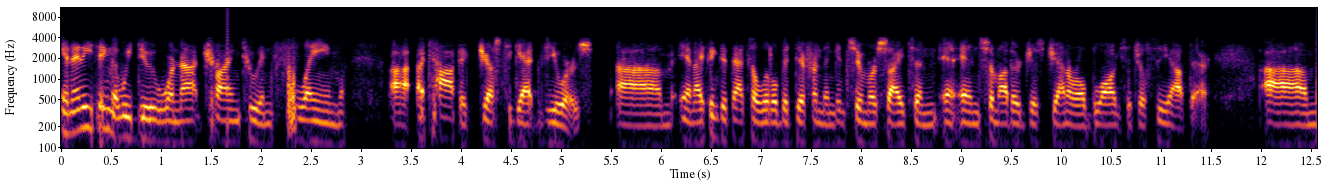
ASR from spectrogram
in anything that we do, we're not trying to inflame uh, a topic just to get viewers. Um, and I think that that's a little bit different than consumer sites and, and, and some other just general blogs that you'll see out there. Um,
